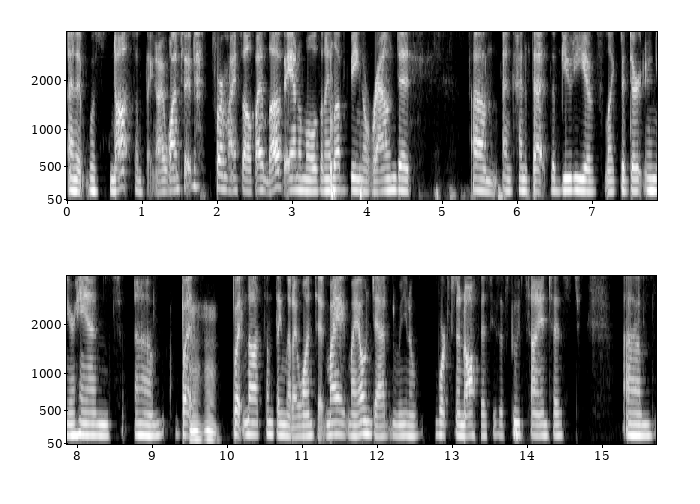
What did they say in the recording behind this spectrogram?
and it was not something I wanted for myself. I love animals and I loved being around it. Um, and kind of that the beauty of like the dirt in your hands, um, but Mhm. but not something that I wanted. My my own dad, you know, worked in an office. He's a food scientist, um,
